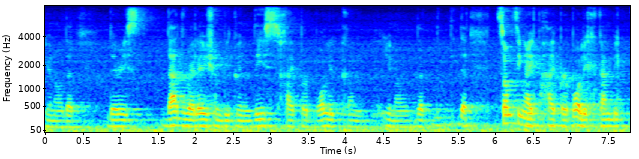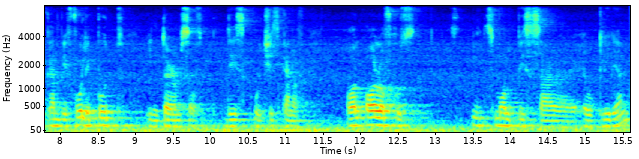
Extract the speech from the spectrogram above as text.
You know that there is that relation between this hyperbolic and you know that that something hyperbolic can be can be fully put in terms of this, which is kind of all all of whose small pieces are uh, Euclidean.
